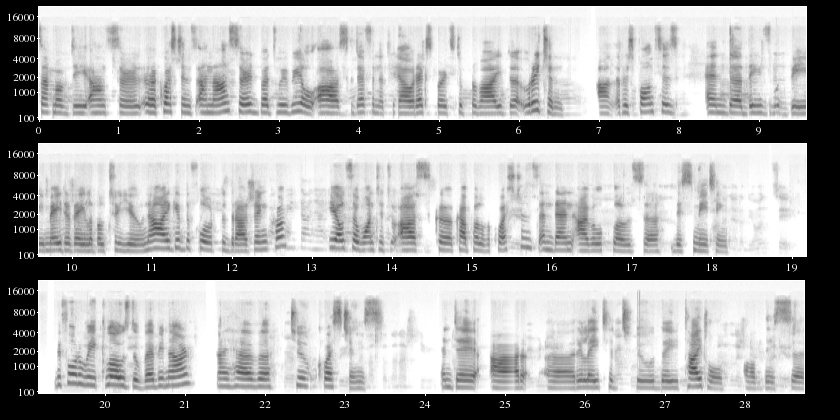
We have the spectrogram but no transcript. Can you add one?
some of the answer uh, questions unanswered, but we will ask definitely our experts to provide uh, written uh, responses and uh, these would be made available to you. Now I give the floor to Draženko. He also wanted to ask a couple of questions and then I will close this meeting. Before we close the webinar, I have uh, two questions and they are related to the title of this uh,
